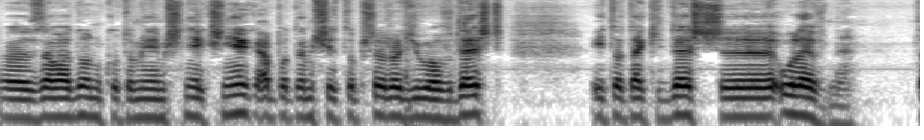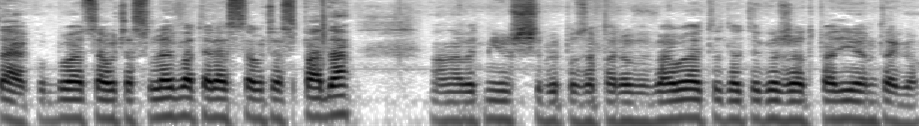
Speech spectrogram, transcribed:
e, załadunku, to miałem śnieg, śnieg, a potem się to przerodziło w deszcz i to taki deszcz e, ulewny. Tak, była cały czas ulewa, teraz cały czas pada. No, nawet mi już szyby pozaparowywały, a to dlatego, że odpaliłem tego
